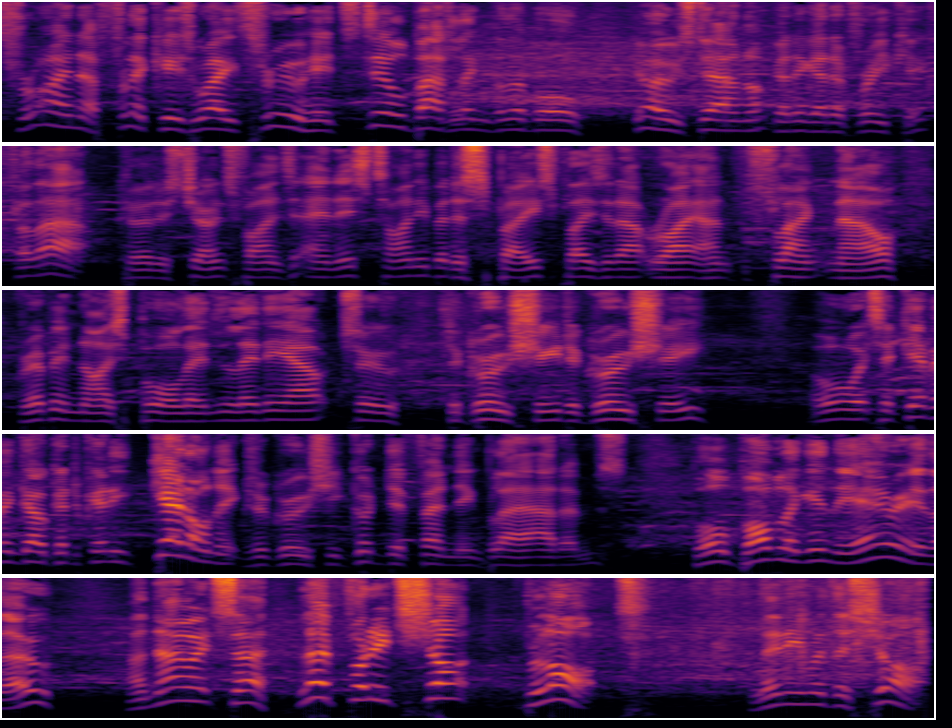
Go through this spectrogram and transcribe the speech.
Trying to flick his way through here, still battling for the ball. Goes down, not going to get a free kick for that. Curtis Jones finds Ennis, tiny bit of space, plays it out right hand flank now. Gribbin, nice ball in. Linney out to De Gruchy. Oh, it's a give and go. Can, he get on it, Gruchy? Good defending, Blair Adams. Ball bobbling in the area though. And now it's a left footed shot blocked. Linney with the shot.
